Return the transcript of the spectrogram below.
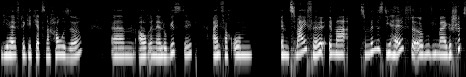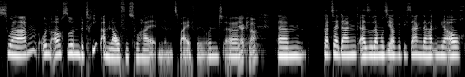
die Hälfte geht jetzt nach Hause, ähm, auch in der Logistik, einfach um im Zweifel immer zumindest die Hälfte irgendwie mal geschützt zu haben, um auch so einen Betrieb am Laufen zu halten im Zweifel. Und äh, ja klar. Ähm, Gott sei Dank, also da muss ich auch wirklich sagen, da hatten wir auch,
